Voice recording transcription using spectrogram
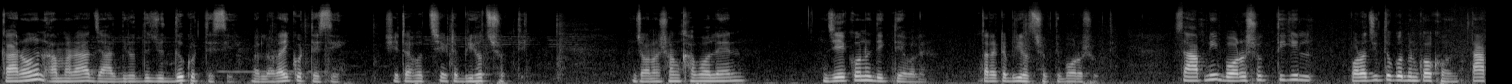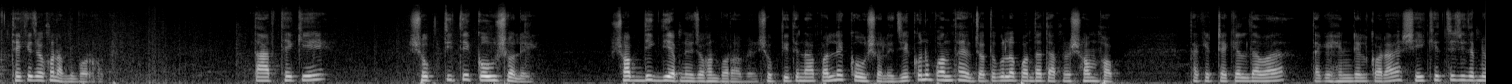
কারণ আমরা যার বিরুদ্ধে যুদ্ধ করতেছি বা লড়াই করতেছি, সেটা হচ্ছে একটা বৃহৎ শক্তি। জনসংখ্যা বলেন, যে কোনো দিক দিয়ে বলেন, তার একটা বৃহৎ শক্তি, বড় শক্তি। সো আপনি বড় শক্তিকে পরাজিত করবেন কখন? তার থেকে যখন আপনি বড় হবেন। তার থেকে শক্তিতে কৌশলে, সব দিক দিয়ে আপনি যখন বড় হবেন, শক্তিতে না পারলে কৌশলে, যে কোনো পন্থায় যতগুলো পন্থাতে আপনার সম্ভব, তাকে ট্যাকেল দেওয়া, তাকে হ্যান্ডেল করা, সেই ক্ষেত্রে যদি আপনি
